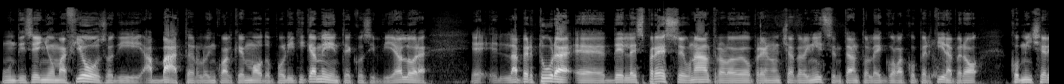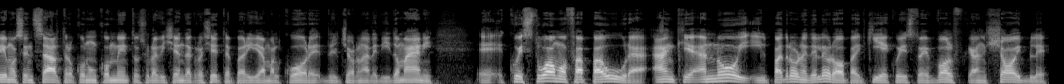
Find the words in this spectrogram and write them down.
un disegno mafioso di abbatterlo in qualche modo politicamente e così via. Allora, l'apertura dell'Espresso è un'altra, l'avevo preannunciato all'inizio, intanto leggo la copertina, però cominceremo senz'altro con un commento sulla vicenda Crocetta e poi arriviamo al cuore del giornale di domani. Eh, quest'uomo fa paura anche a noi, il padrone dell'Europa, chi è questo? È Wolfgang Schäuble,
